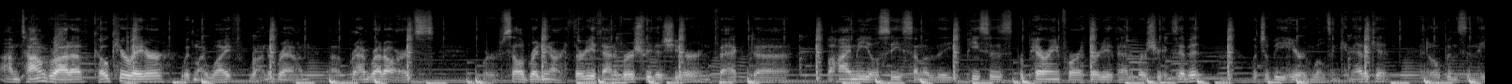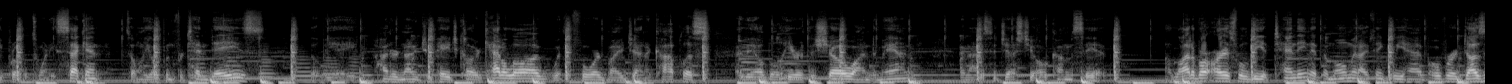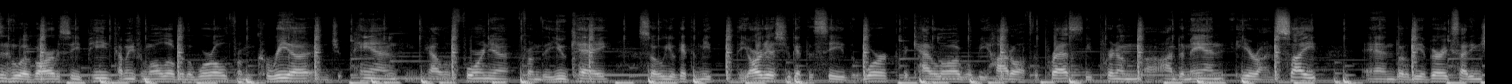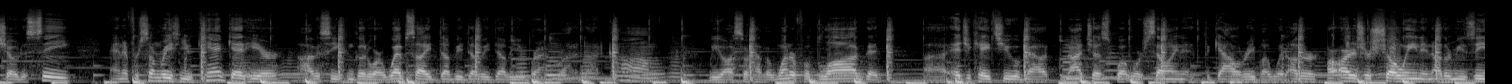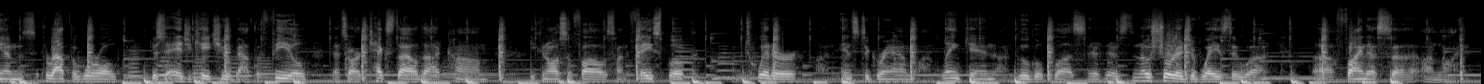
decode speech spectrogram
I'm Tom Grotta, co-curator with my wife, Rhonda Brown, uh, Brown Grotta Arts. We're celebrating our 30th anniversary this year. In fact, uh, behind me you'll see some of the pieces preparing for our 30th anniversary exhibit, which will be here in Wilton, Connecticut. It opens in April 22nd. It's only open for 10 days. There'll be a 192-page colored catalog with a forward by Janet Koplos available here at the show on demand, and I suggest you all come see it. A lot of our artists will be attending. At the moment, I think we have over a dozen who have RSVP'd coming from all over the world, from Korea and Japan, from California, from the UK. So you'll get to meet the artists, you'll get to see the work. The catalog will be hot off the press. We print them uh, on demand here on site, and it'll be a very exciting show to see. And if for some reason you can't get here, obviously you can go to our website, www.browngrotta.com. We also have a wonderful blog that uh, educates you about not just what we're selling at the gallery, but what other our artists are showing in other museums throughout the world, just to educate you about the field. That's arttextstyle.com. You can also follow us on Facebook, on Twitter, on Instagram, on LinkedIn, on Google+. There, there's no shortage of ways to uh, uh, find us uh, online.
